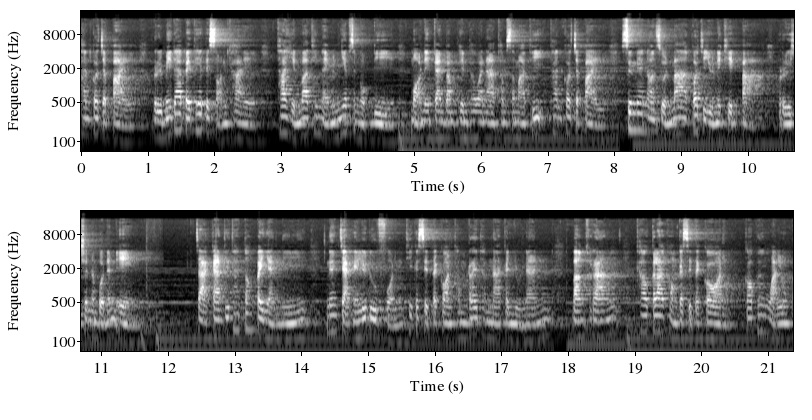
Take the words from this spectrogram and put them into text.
ท่านก็จะไป หรือไม่ได้ไปเทศไปสอนใคร ถ้าเห็นว่าที่ไหนมันเงียบสงบดี เหมาะในการบำเพ็ญภาวนาทำสมาธิท่านก็จะไป ซึ่งแน่นอนส่วนมากก็จะอยู่ในเขตป่า หรือชนบทนั่นเอง จากการที่ท่านต้องไปอย่างนี้ เนื่องจากในฤดูฝนที่เกษตรกรทำไร่ทำนากันอยู่นั้น บางครั้งข้าวกล้าของเกษตรกรก็เพิ่งหวานลงไป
